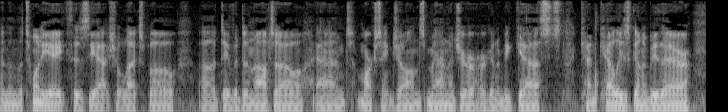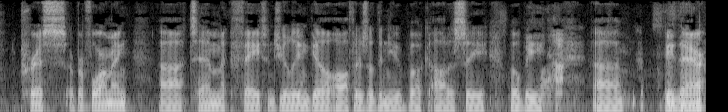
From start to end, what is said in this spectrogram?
And then the 28th is the actual expo. Uh, David Donato and Mark St. John's manager are going to be guests. Ken Kelly's going to be there. Pris are performing. Uh, Tim McPhate and Julian Gill, authors of the new book Odyssey, will be uh, be there.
